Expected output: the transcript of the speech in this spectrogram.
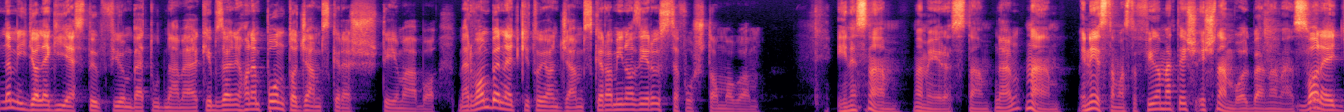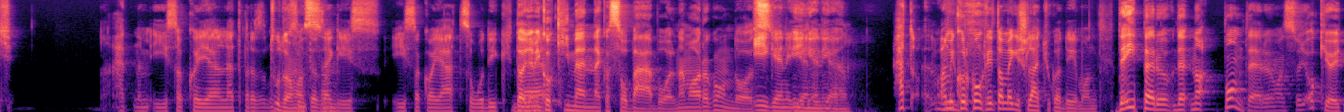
nem így a legijesztőbb filmbe tudnám elképzelni, hanem pont a jumpscare-es témába. Mert van benne egy-két olyan jumpscare, amin azért összefostam magam. Én ezt nem, nem éreztem. Nem? Nem. Én néztem azt a filmet, és, és nem volt bennem ez. Van hogy... egy, hát nem éjszakai jelenet, mert az, Tudom, szinte az egész éjszaka játszódik. De, de hogy amikor kimennek a szobából, nem arra gondolsz? Igen, igen, igen. igen. igen. Hát amikor konkrétan meg is látjuk a démont. De épp erről, de na, pont erről van szó, hogy oké, hogy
